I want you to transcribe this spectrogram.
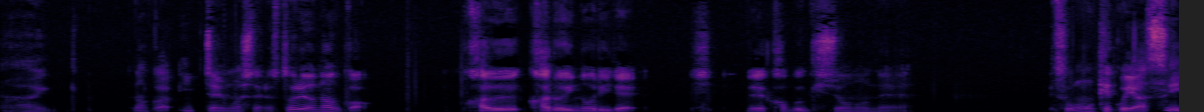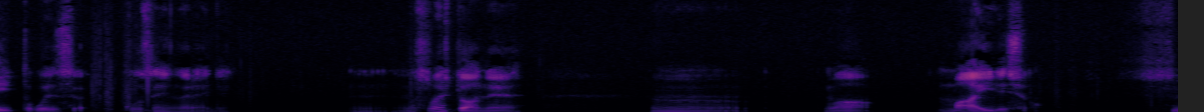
はいなんか行っちゃいましたね。それはなんか軽軽いノリでで歌舞伎町のねそれも結構安いとこですよ。5000円ぐらいで、うん、その人はねうんまあまあいいでしょう、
